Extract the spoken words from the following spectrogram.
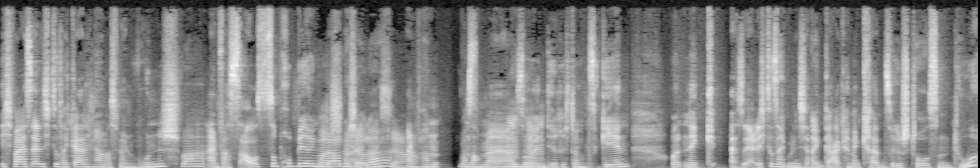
ich weiß ehrlich gesagt gar nicht mehr, was mein Wunsch war. Einfach es auszuprobieren, glaube ich, oder? Ja. Einfach Was- noch mal so Mhm. in die Richtung zu gehen. Und Nick, also ehrlich gesagt, bin ich an gar keine Grenze gestoßen. Du?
